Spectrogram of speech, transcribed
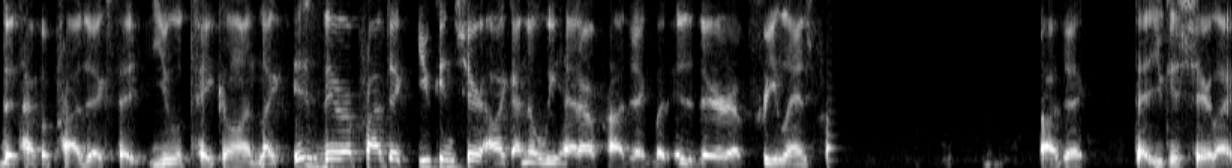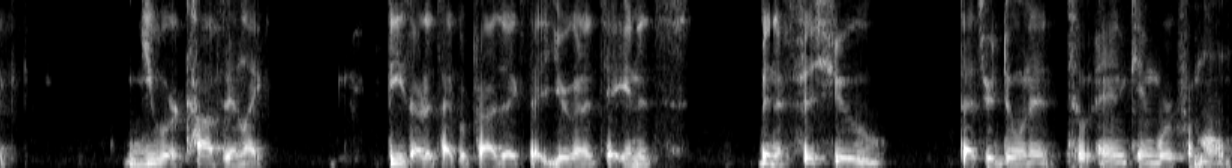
the type of projects that you'll take on like is there a project you can share like i know we had our project but is there a freelance pro- project that you can share like you are confident like these are the type of projects that you're going to take and it's beneficial that you're doing it to and can work from home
